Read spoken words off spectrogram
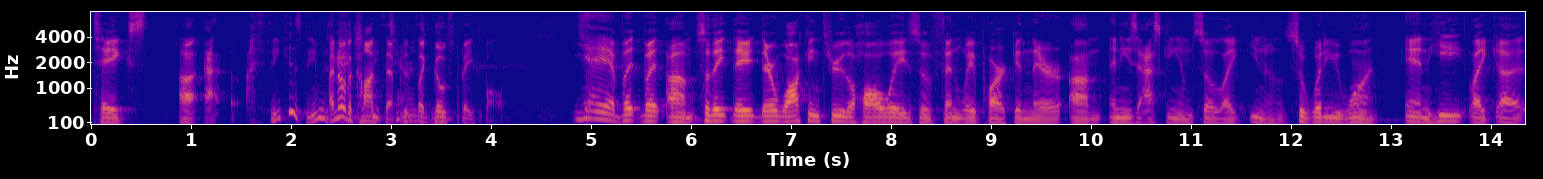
takes. Uh, I I think his name is. I know the concept. Terrence It's like ghost baseball. Yeah, yeah, but but um, so they they they're walking through the hallways of Fenway Park, and they're um, and he's asking him, so like you know, so what do you want? And he like uh,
